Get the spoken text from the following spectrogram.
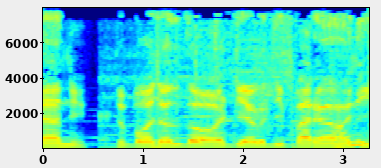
नानी त्यो पसल त हटियाको जिप्पारा हो नि।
